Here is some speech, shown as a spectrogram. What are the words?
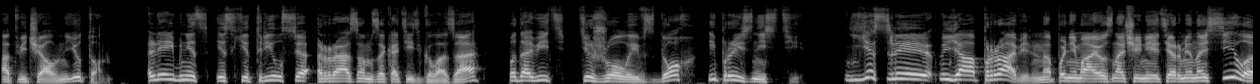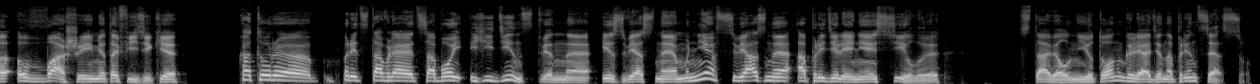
отвечал Ньютон. Лейбниц исхитрился разом закатить глаза, подавить тяжелый вздох и произнести. «Если я правильно понимаю значение термина «сила» в вашей метафизике, которая представляет собой единственное известное мне связанное определение силы –— ставил Ньютон, глядя на принцессу.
